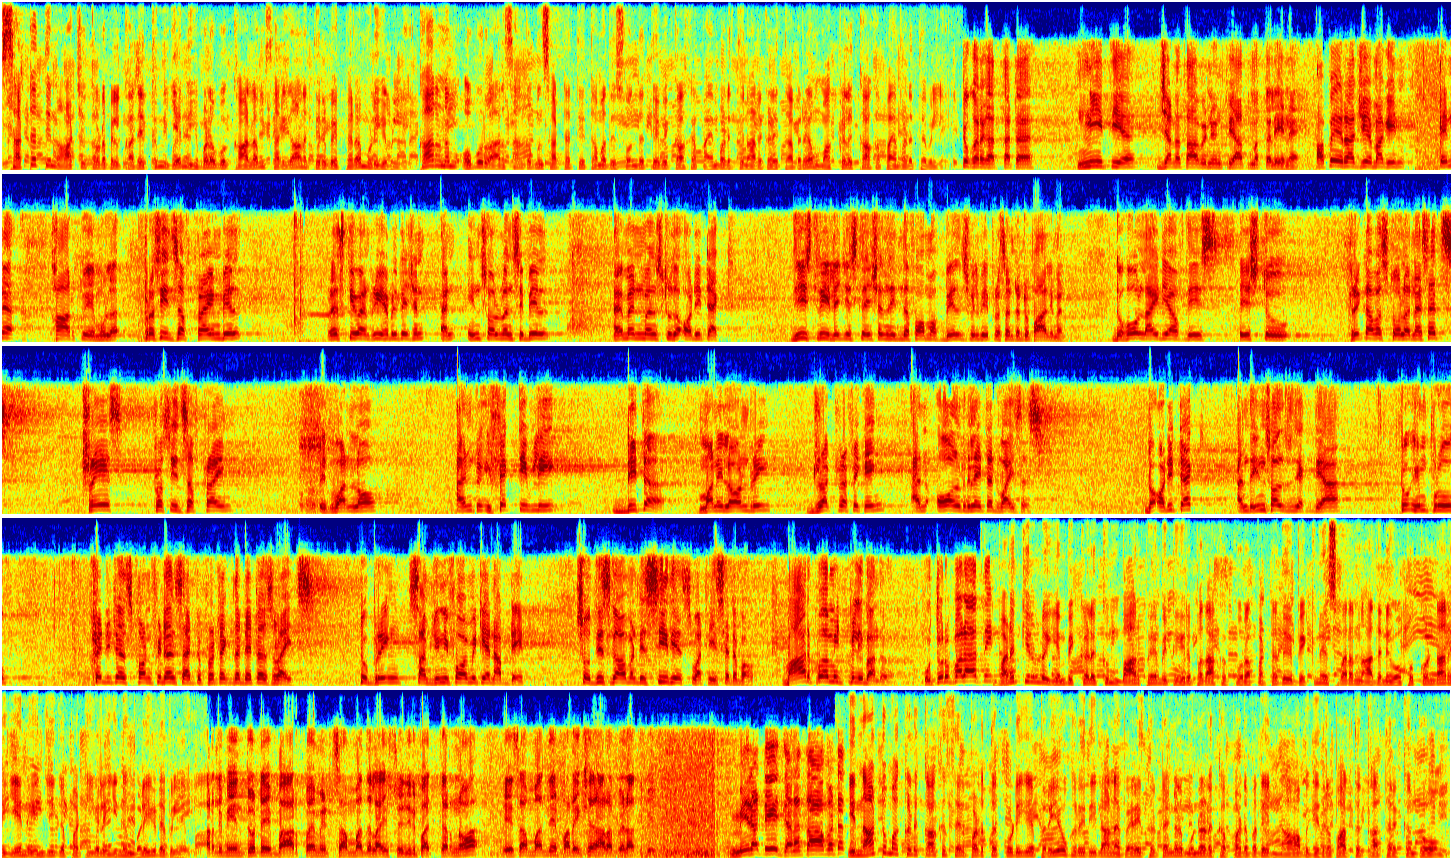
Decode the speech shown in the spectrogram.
சட்டத்தின் ஆட்சி தொடர்பில் கதைத்தும் ஏன் இவ்வளவு காலம் சரியான தீர்வை பெற முடியவில்லை? காரணம் ஒவ்வொரு அரசாங்கமும் சட்டத்தை தமது சொந்த தேவைக்காக பயன்படுத்தினார்களே தவிர மக்களுக்காக பயன்படுத்தவில்லை. நீதிய ஜனதாவின் கிரியாத்மக்கலேன அப்பே ராஜ்ய மகின் என ஹார்குவே மூல proceeds of crime bill rescue and rehabilitation and insolvency bill amendments to the audit act these three legislation in the form of bills will be present to parliament The whole idea of this is to recover stolen assets, trace proceeds of crime with one law, and to effectively deter money laundering, drug trafficking, and all related vices. The Audit Act and the Insolvency Act there to improve creditors' confidence and to protect the debtors' rights, to bring some uniformity and update. So this government is serious what he said about. Bar permit, Pili Bandhu. வடக்கில் உள்ள எம்பிக்களுக்கும் பார் பேமிட் இருப்பதாக கூறப்பட்டது. விக்னேஸ்வரன் அதனை ஒப்புக்கொண்டார். ஏன் எஞ்சிய பட்டியலை இன்னும் வெளியிடவில்லை? பார்லிமெண்ட் பார் பேமிட் சம்பந்த லைஃப் எதிர்பார்க்கிறனவா ஏ சம்பந்த பரீட்சை ஆரம்பிலாதிபே இந்நாட்டு மக்களுக்காக செயல்படுத்தக்கூடிய பிரயோக ரீதியிலான வேலை திட்டங்கள் முன்னெடுக்கப்படுவதை நாம் எதிர்பார்த்து காத்திருக்கின்றோம்.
